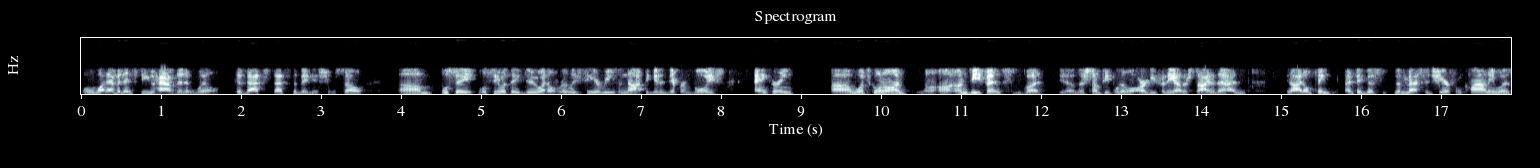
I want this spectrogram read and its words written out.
Well, what evidence do you have that it will? Because that's that's the big issue. So um, we'll see. We'll see what they do. I don't really see a reason not to get a different voice anchoring uh, what's going on, on on defense. But you know, there's some people that will argue for the other side of that, and you know, I don't think I think this the message here from Clowney was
